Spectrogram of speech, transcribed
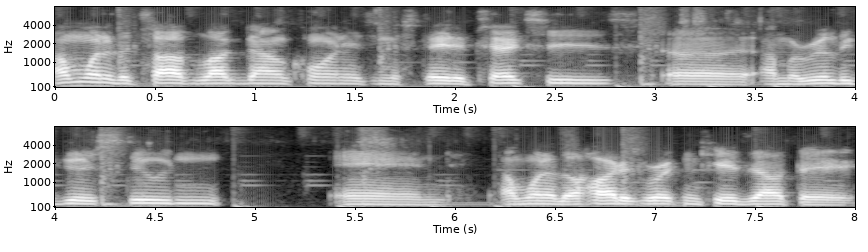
I'm one of the top lockdown corners in the state of Texas. Uh, I'm a really good student, and I'm one of the hardest working kids out there.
